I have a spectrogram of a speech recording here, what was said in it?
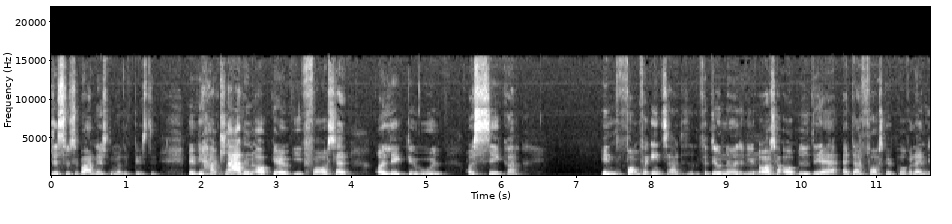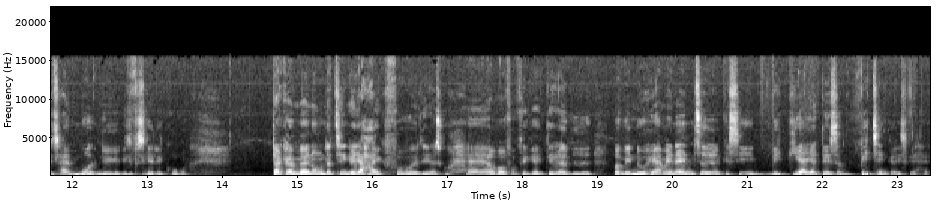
det synes jeg bare næsten var det bedste. Men vi har klart en opgave i fortsat at lægge det ud og sikre en form for ensartethed. For det er jo noget, det vi mm. også har oplevet, det er, at der er forskel på, hvordan vi tager imod nye i de forskellige grupper. Der kan være nogen, der tænker, jeg har ikke fået det, jeg skulle have, og hvorfor fik jeg ikke det her at vide? Hvor vi nu her med en anden tid kan sige, vi giver jer det, som vi tænker, I skal have.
